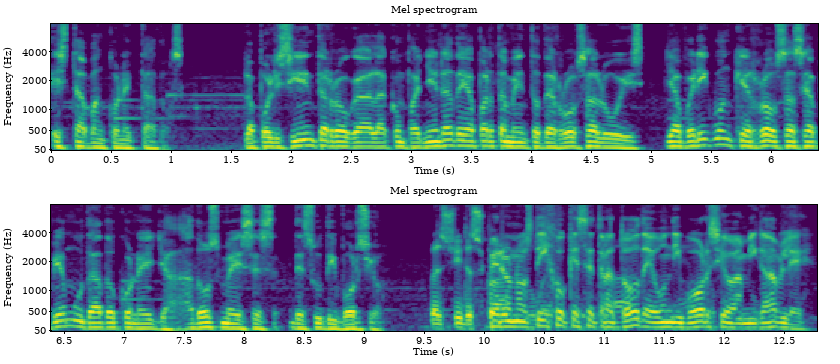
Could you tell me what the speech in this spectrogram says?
estaban conectados. La policía interroga a la compañera de apartamento de Rosa Lewis y averiguan que Rosa se había mudado con ella a dos meses de su divorcio. Pero nos dijo que se trató de un divorcio amigable.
